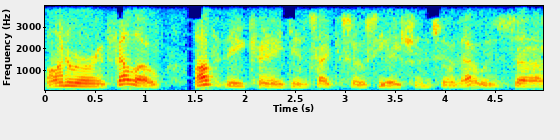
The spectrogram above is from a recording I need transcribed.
honorary fellow of the Canadian Psych Association, so that was uh,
